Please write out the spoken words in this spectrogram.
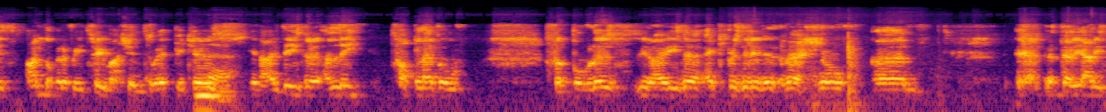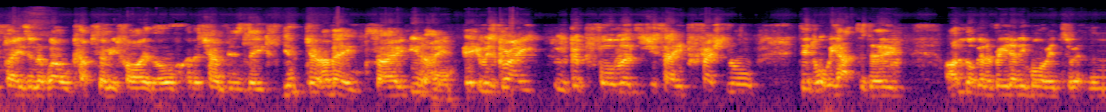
is, I'm not going to read too much into it because you know these are elite top level footballers. You know he's an ex Brazilian international. Um, Dele Alli plays in a World Cup semi-final and a Champions League. Do you know what I mean? So you know, it, was great. It was a good performance, as you say, professional. Did what we had to do. I'm not going to read any more into it than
